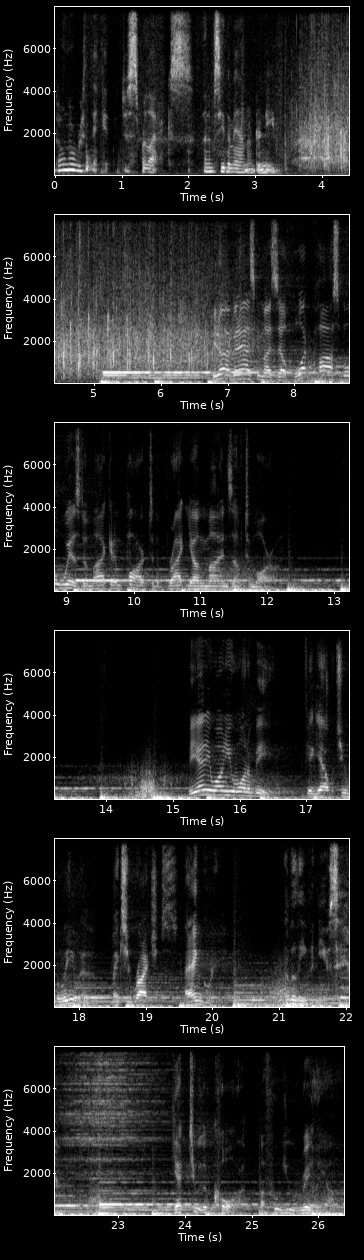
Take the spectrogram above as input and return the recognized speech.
Don't overthink it. Just relax. Let him see the man underneath. You know, I've been asking myself what possible wisdom I can impart to the bright young minds of tomorrow. Be anyone you want to be. Figure out what you believe in. Makes you righteous, angry. I believe in you, Sam. Get to the core of who you really are.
